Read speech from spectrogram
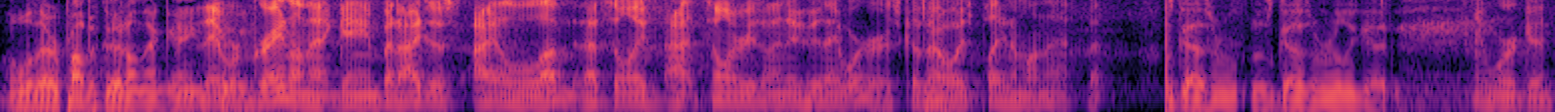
well, they were probably good on that game. They too. were great on that game, but I just I loved it. That's the only that's the only reason I knew who they were is because I always played them on that. But Those guys are those guys are really good. They were good.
